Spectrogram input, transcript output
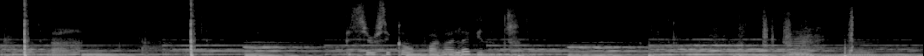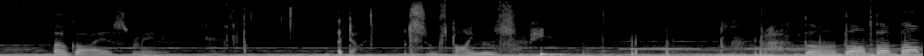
I want that. I seriously can't find my leggings. Oh, guys, I mean, a diamond, some diamonds. Bum bum bum bum.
